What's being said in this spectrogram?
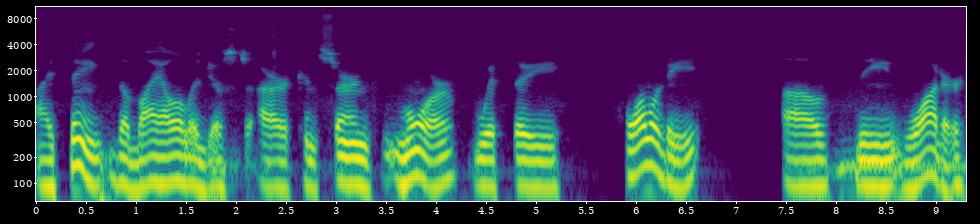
I think the biologists are concerned more with the quality of the water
